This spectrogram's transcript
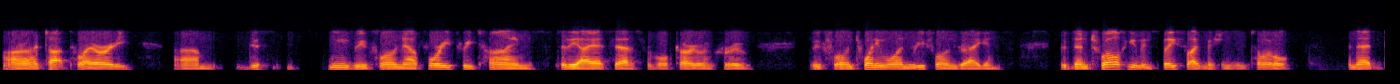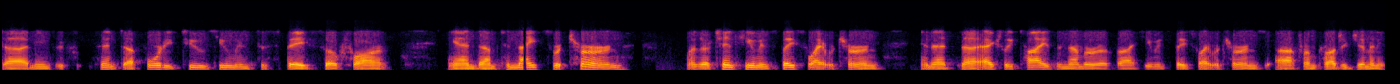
are our top priority. Um, this means we've flown now 43 times to the ISS for both cargo and crew. We've flown 21 reflown Dragons. We've done 12 human spaceflight missions in total, and that uh, means we've sent uh, 42 humans to space so far. And um, tonight's return was our 10th human spaceflight return, and that uh, actually ties the number of uh, human spaceflight returns uh, from Project Gemini.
